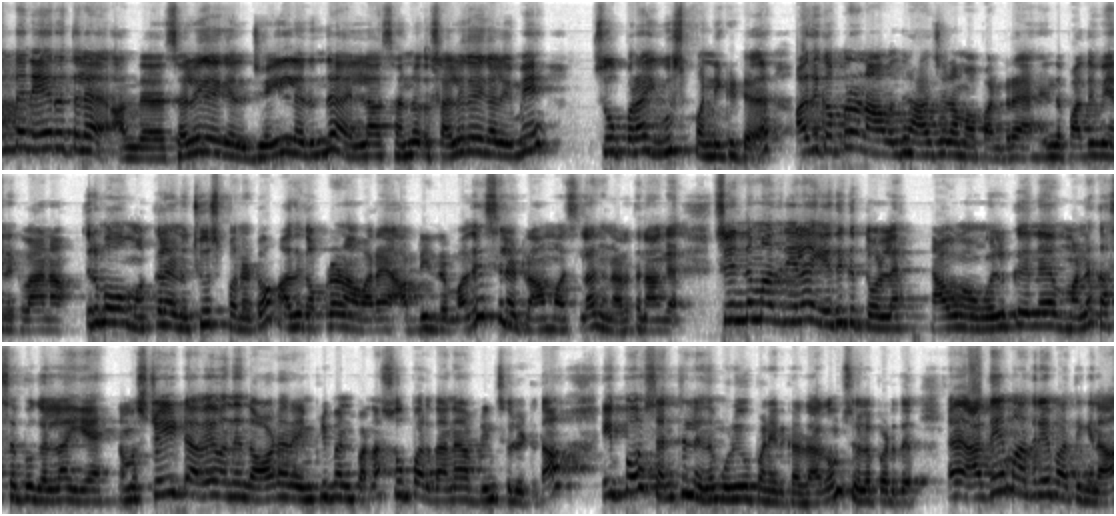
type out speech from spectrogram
அந்த நேரத்துல அந்த சலுகைகள் ஜெயில இருந்து எல்லா சனு சலுகைகளையுமே சூப்பரா யூஸ் பண்ணிக்கிட்டு அதுக்கப்புறம் நான் வந்து ராஜினாமா பண்றேன். இந்த பதவி எனக்கு வேணாம். திரும்பவும் மக்கள் என்ன சூஸ் பண்ணட்டும் அதுக்கப்புறம் நான் வரேன் அப்படின்ற மாதிரி சில டிராமாஸ் எல்லாம் அங்க நடத்துனாங்க. ஸோ இந்த மாதிரி எல்லாம் எதுக்கு தொல்லை? அவங்க அவங்களுக்குன்னு மனக்கசப்புகள்லாம் ஏன்? நம்ம ஸ்ட்ரெயிட்டாவே வந்து இந்த ஆர்டரை இம்ப்ளிமெண்ட் பண்ணா சூப்பர் தானே அப்படின்னு சொல்லிட்டு தான் இப்போ சென்ட்ரல் இருந்து முடிவு பண்ணியிருக்கிறதாகவும் சொல்லப்படுது. அதே மாதிரியே பாத்தீங்கன்னா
